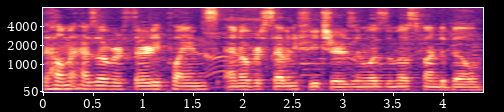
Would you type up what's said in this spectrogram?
The helmet has over 30 planes and over 70 features and was the most fun to build.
